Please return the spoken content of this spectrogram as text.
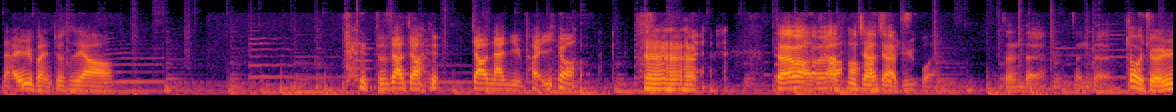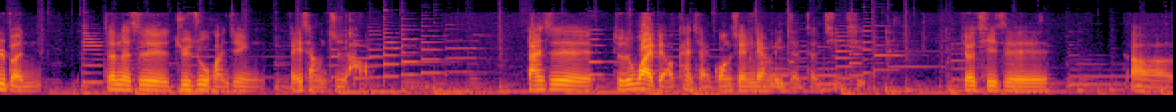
来日本就是要，就是要交交男女朋友，对啊，然后要要附加价值。真的真的，就我觉得日本真的是居住环境非常之好，但是就是外表看起来光鲜亮丽、整整齐齐，就其实呃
